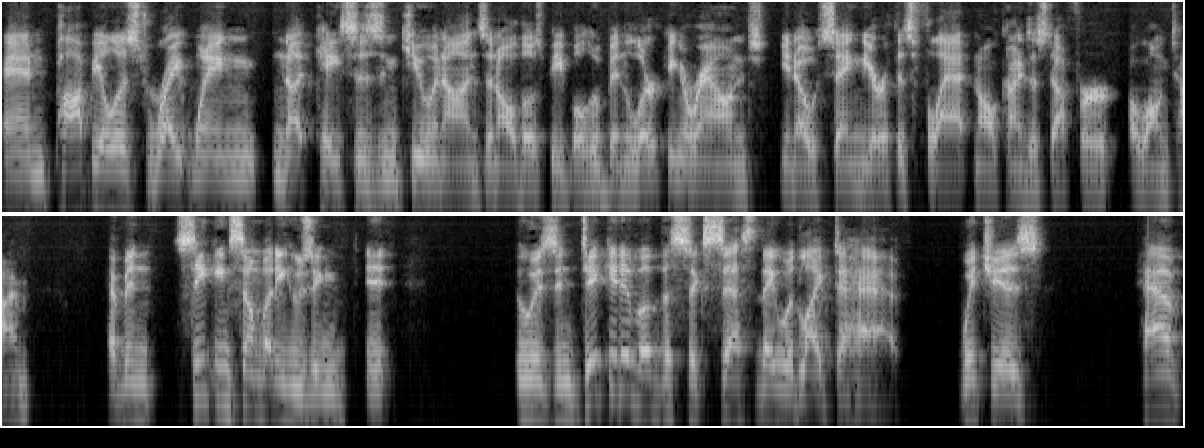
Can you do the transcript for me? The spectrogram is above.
and populist right wing nutcases and QAnons and all those people who've been lurking around, you know, saying the earth is flat and all kinds of stuff for a long time, have been seeking somebody who's in, in who is indicative of the success they would like to have, which is have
